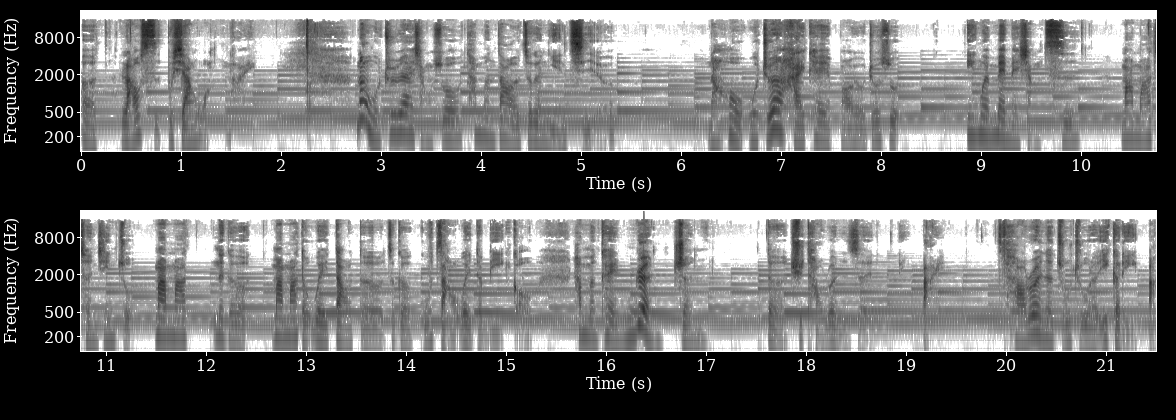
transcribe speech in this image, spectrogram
呃老死不相往来。那我就在想说，他们到了这个年纪了，然后我觉得还可以保有，就是因为妹妹想吃。妈妈曾经做妈妈那个妈妈的味道的这个古早味的米糕，他们可以认真的去讨论这，讨论了足足了一个礼拜，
